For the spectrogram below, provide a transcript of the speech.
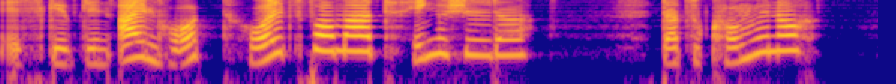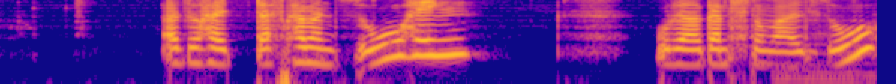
Es gibt in allen Hot Holzformat Hängeschilder. Dazu kommen wir noch. Also halt, das kann man so hängen. Oder ganz normal so.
